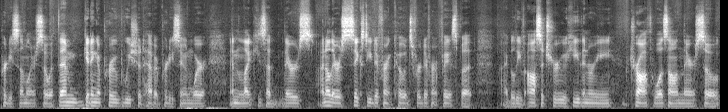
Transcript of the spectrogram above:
pretty similar. So with them getting approved, we should have it pretty soon. Where and like you said, there's I know there's 60 different codes for different faiths, but I believe Asatru, Heathenry, Troth was on there, so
